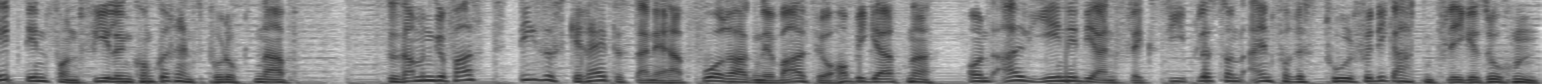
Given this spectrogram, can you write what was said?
hebt ihn von vielen Konkurrenzprodukten ab. Zusammengefasst, dieses Gerät ist eine hervorragende Wahl für Hobbygärtner und all jene, die ein flexibles und einfaches Tool für die Gartenpflege suchen.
